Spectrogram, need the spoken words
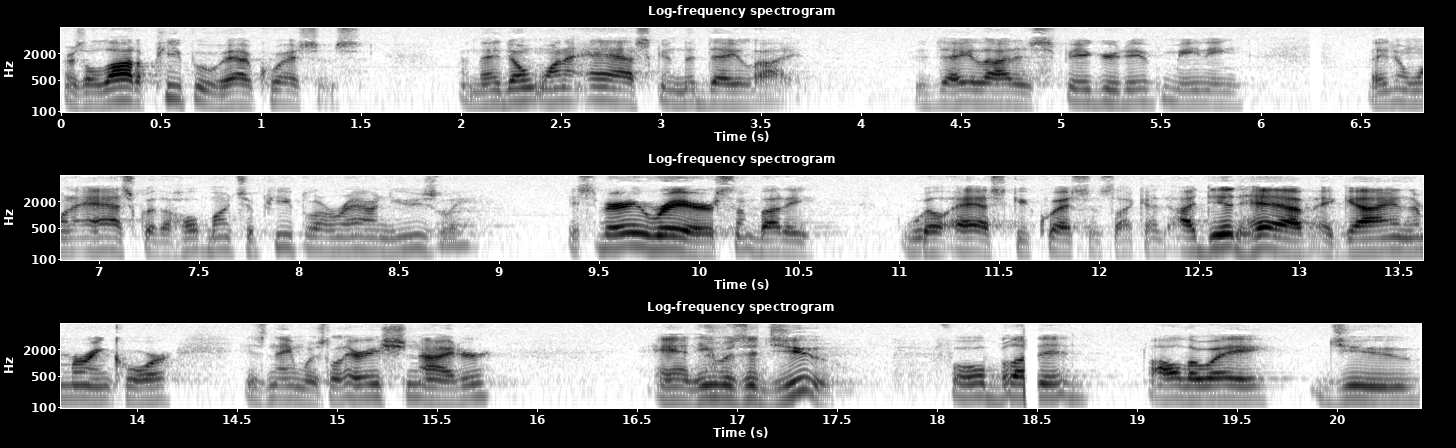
There's a lot of people who have questions, and they don't want to ask in the daylight. The daylight is figurative, meaning they don't want to ask with a whole bunch of people around usually. It's very rare somebody will ask you questions like that. I did have a guy in the Marine Corps. His name was Larry Schneider, and he was a Jew, full blooded, all the way Jew,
